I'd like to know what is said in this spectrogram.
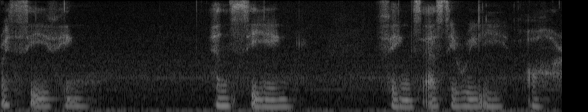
receiving and seeing things as they really are.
